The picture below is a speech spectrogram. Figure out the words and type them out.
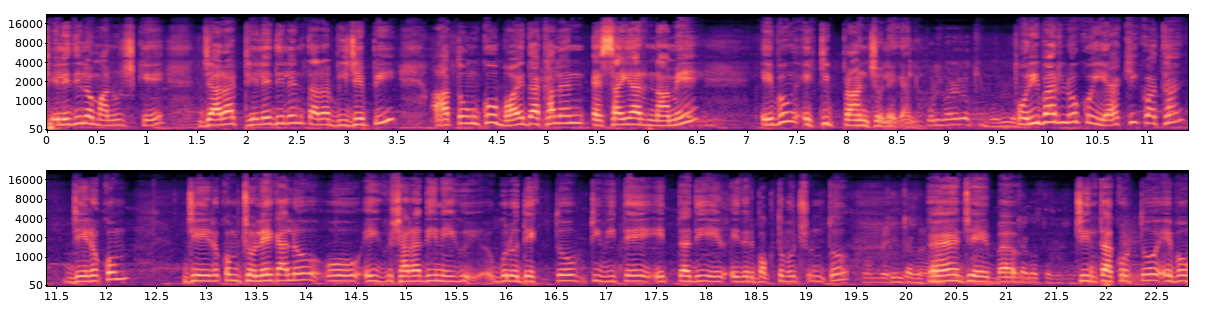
ঠেলে দিল মানুষকে, যারা ঠেলে দিলেন তারা বিজেপি, আতঙ্ক ভয় দেখালেন এসআইআর নামে। এবং একটি প্রাণ চলে গেল। পরিবারের লোক কি বলল? পরিবার লোক ওই একই কথা যে এরকম যে এরকম চলে গেল ও এই সারাদিন এইগুলো দেখতো টিভিতে ইত্যাদি এ- এদের বক্তব্য শুনতো। হ্যাঁ যে চিন্তা করতো এবং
